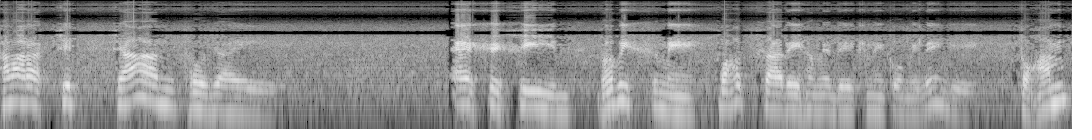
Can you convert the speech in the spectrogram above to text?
हमारा चित्त शांत हो जाए। ऐसे सीन भविष्य में बहुत सारे हमें देखने को मिलेंगे। तो हम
